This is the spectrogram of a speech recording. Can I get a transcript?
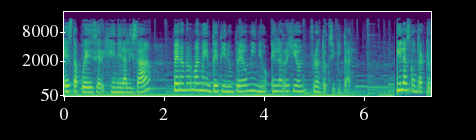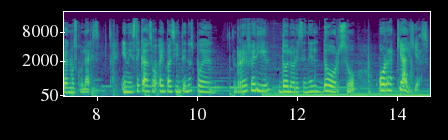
Esta puede ser generalizada, pero normalmente tiene un predominio en la región frontooccipital. Y las contracturas musculares. En este caso, el paciente nos puede referir dolores en el dorso o raquialgias,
